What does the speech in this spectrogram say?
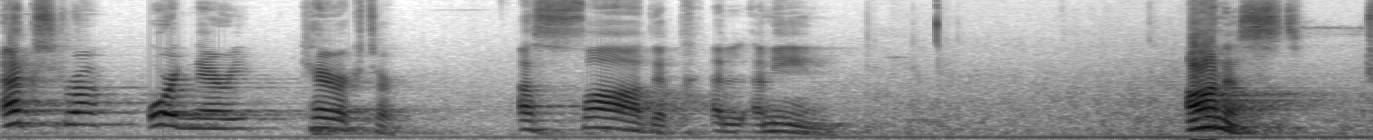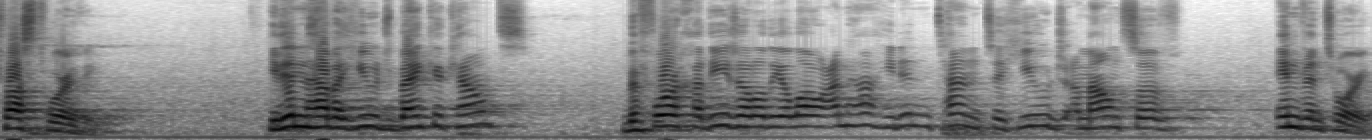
Extraordinary character. As-Sadiq al-Amin. Honest, trustworthy. He didn't have a huge bank account. Before Khadija radiallahu anha, he didn't tend to huge amounts of inventory.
